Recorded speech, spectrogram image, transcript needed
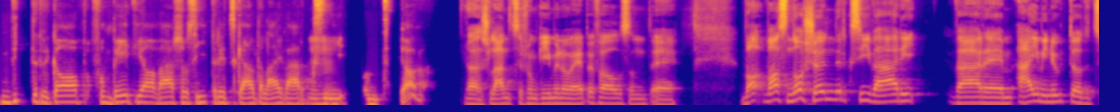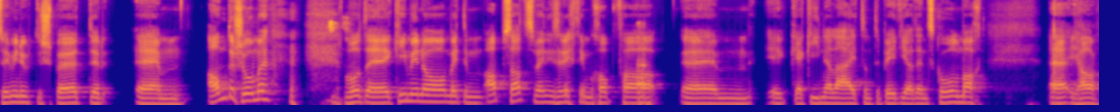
Weitergabe vom BDA wäre schon das Eintrittsgeld allein wert gewesen. Mhm. Und ja. Ja, das Schlenzer vom Gimeno ebenfalls. Und, äh, was noch schöner gewesen wäre, wäre ähm, eine Minute oder zwei Minuten später ähm, andersrum, wo der Gimeno mit dem Absatz, wenn ich es richtig im Kopf habe, ähm, gegen ihn leitet und der Bedia dann das Goal macht. Äh, ja,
